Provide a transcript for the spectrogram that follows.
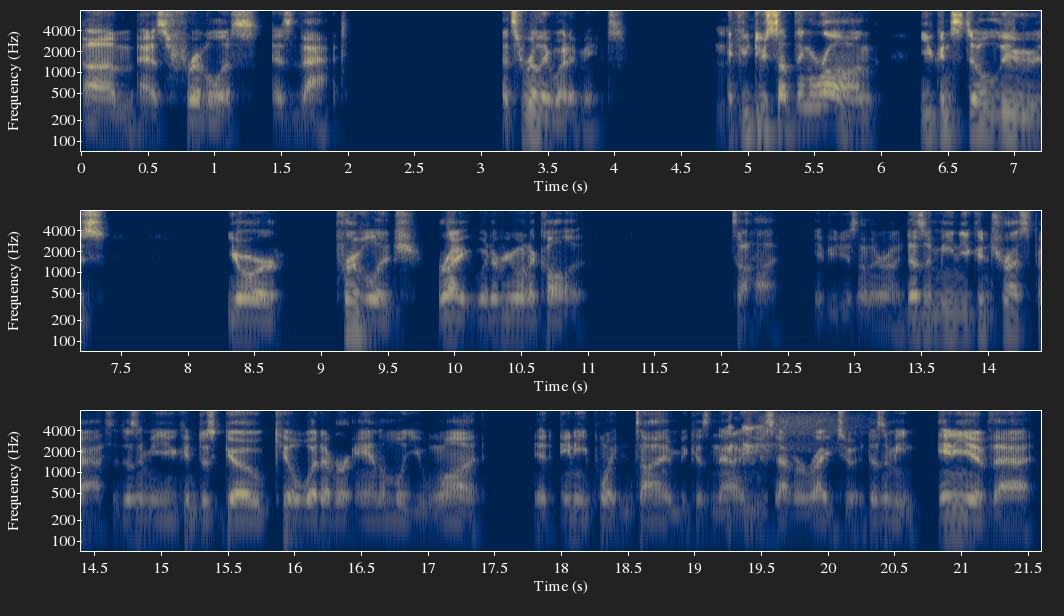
um as frivolous as that. That's really what it means. Mm-hmm. if you do something wrong you can still lose your privilege right whatever you want to call it to hunt if you do something wrong. It doesn't mean you can trespass. It doesn't mean you can just go kill whatever animal you want at any point in time because now you just have a right to it. It doesn't mean any of that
